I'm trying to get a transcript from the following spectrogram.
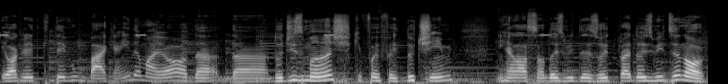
eu acredito que teve um baque ainda maior da, da do desmanche que foi feito do time em relação a 2018 para 2019.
